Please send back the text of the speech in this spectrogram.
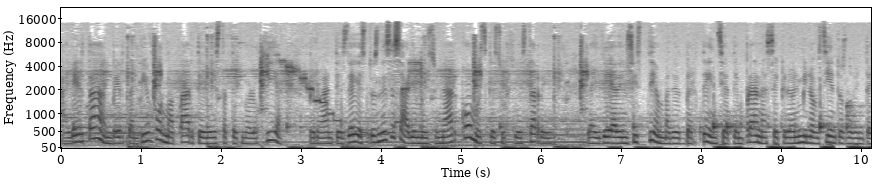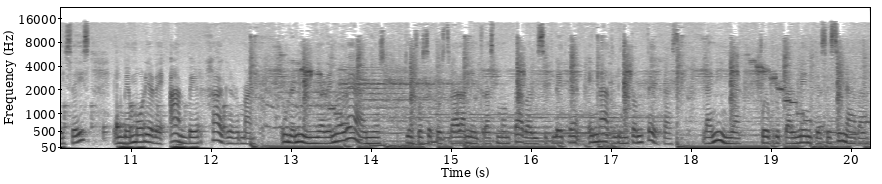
Alerta Amber también forma parte de esta tecnología, pero antes de esto es necesario mencionar cómo es que surgió esta red. La idea de un sistema de advertencia temprana se creó en 1996 en memoria de Amber Hagerman, una niña de 9 años quien fue secuestrada mientras montaba bicicleta en Arlington, Texas. La niña fue brutalmente asesinada.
